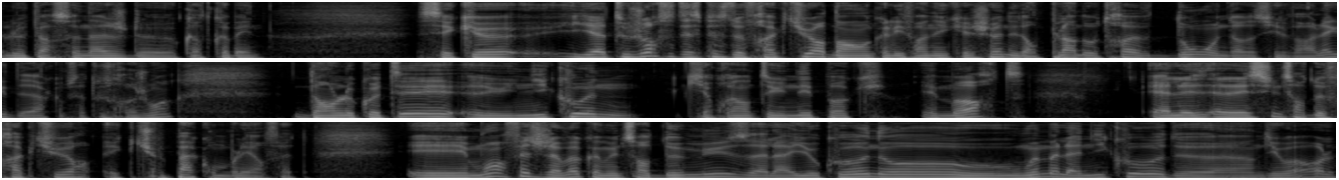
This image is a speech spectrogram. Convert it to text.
le personnage de Kurt Cobain. C'est que il y a toujours cette espèce de fracture dans Californication et dans plein d'autres œuvres, dont Under the Silver Lake, d'ailleurs, comme ça tout se rejoint, dans le côté une icône qui représentait une époque est morte, elle, elle a laissé une sorte de fracture et que tu peux pas combler en fait. Et moi en fait je la vois comme une sorte de muse à la Yoko Ono ou même à la Nico de Andy Warhol.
